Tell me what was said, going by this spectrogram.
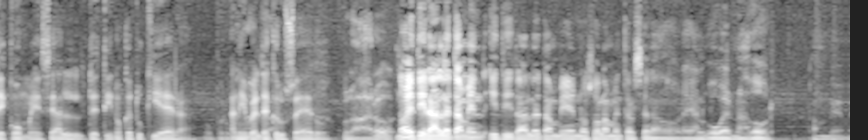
de comerse al destino que tú quieras, Oh, a nivel de crucero. Claro. No, y tirarle también, y tirarle también no solamente al senador, eh, al gobernador también.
